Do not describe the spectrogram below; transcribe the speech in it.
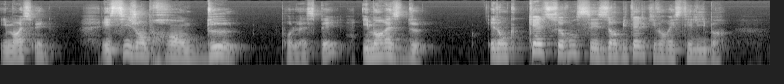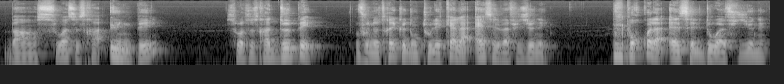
il m'en reste une. Et si j'en prends 2 pour le SP, il m'en reste 2. Et donc, quels seront ces orbitales qui vont rester libres? Ben, soit ce sera une P, soit ce sera 2P. Vous noterez que dans tous les cas, la S, elle va fusionner. Pourquoi la S, elle doit fusionner?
